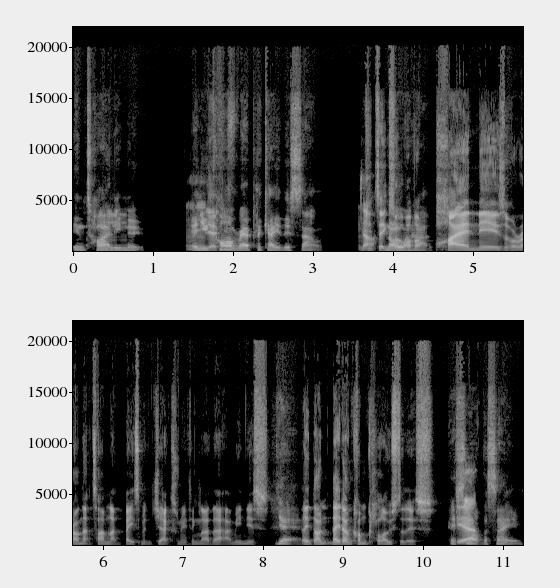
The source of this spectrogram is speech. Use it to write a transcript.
entirely Mm. new, Mm, and you Yeah, can't replicate this sound. No. you take no sort one of other pioneers of around that time, like Basement Jaxx or anything like that. I mean, it's Yeah, they don't they don't come close to this. it's Yeah. not the same.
